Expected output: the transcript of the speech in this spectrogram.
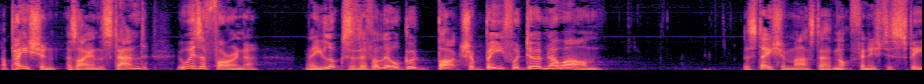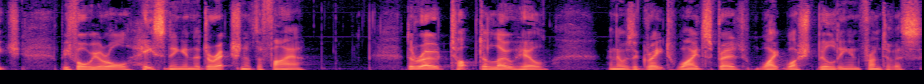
a patient, as I understand, who is a foreigner and he looks as if a little good Berkshire beef would do him no harm." The station master had not finished his speech before we were all hastening in the direction of the fire. The road topped a low hill, and there was a great widespread whitewashed building in front of us,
